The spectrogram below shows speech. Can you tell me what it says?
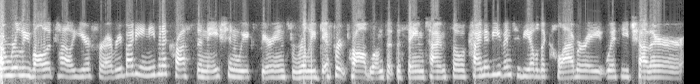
a really volatile year for everybody. And even across the nation, we experienced really different problems at the same time. So, kind of even to be able to collaborate with each other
